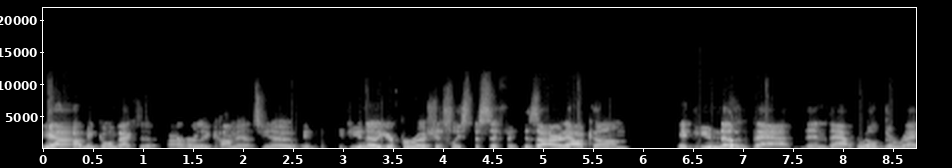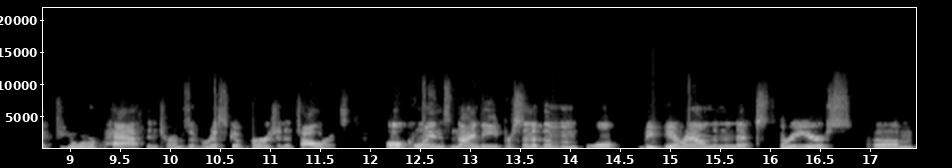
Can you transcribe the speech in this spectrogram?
Yeah, I mean, going back to our early comments, you know, if, if you know your ferociously specific desired outcome, if you know that, then that will direct your path in terms of risk aversion and tolerance. Altcoins, 90% of them won't be around in the next three years. Um,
